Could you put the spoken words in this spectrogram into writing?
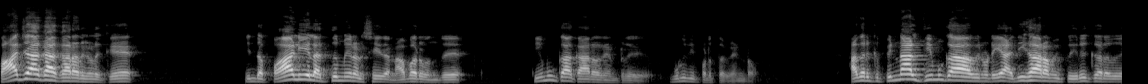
பாஜக காரர்களுக்கு இந்த பாலியல் அத்துமீறல் செய்த நபர் வந்து திமுக காரர் என்று உறுதிப்படுத்த வேண்டும் அதற்கு பின்னால் திமுகவினுடைய அதிகார அமைப்பு இருக்கிறது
